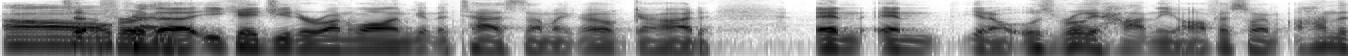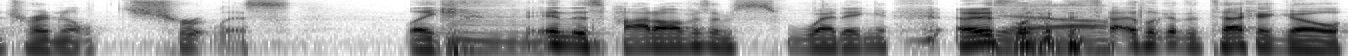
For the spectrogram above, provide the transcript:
Oh, to, okay. for the EKG to run while I'm getting a test. I'm like, oh god, and and you know it was really hot in the office, so I'm on the treadmill shirtless, like hmm. in this hot office. I'm sweating, and I just look at the. I look at the tech. I go,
